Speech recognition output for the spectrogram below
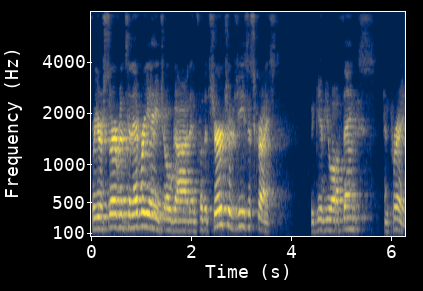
For your servants in every age, O God, and for the church of Jesus Christ, we give you all thanks and praise.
